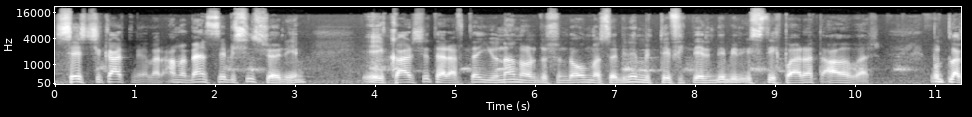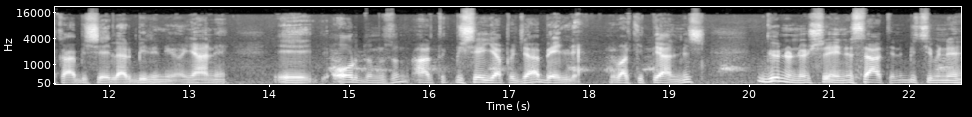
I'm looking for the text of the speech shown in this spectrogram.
Ses çıkartmıyorlar. Ama ben size bir şey söyleyeyim. Ee, karşı tarafta Yunan ordusunda olmasa bile müttefiklerinde bir istihbarat ağı var. Mutlaka bir şeyler biliniyor. Yani e, ordumuzun artık bir şey yapacağı belli. Vakit gelmiş gününü, şeyini, saatini, biçimini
